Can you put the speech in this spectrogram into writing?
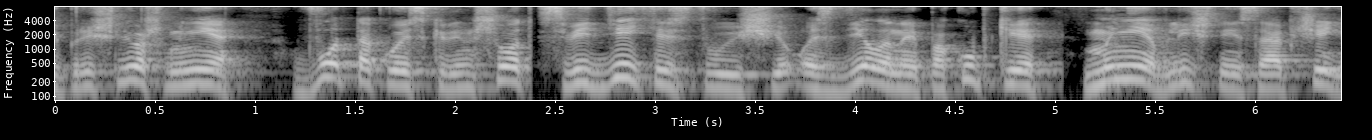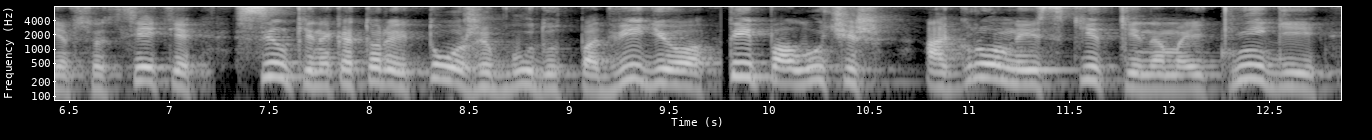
и пришлешь мне вот такой скриншот, свидетельствующий о сделанной покупке мне в личные сообщения в соцсети, ссылки на которые тоже будут под видео. Ты получишь огромные скидки на мои книги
